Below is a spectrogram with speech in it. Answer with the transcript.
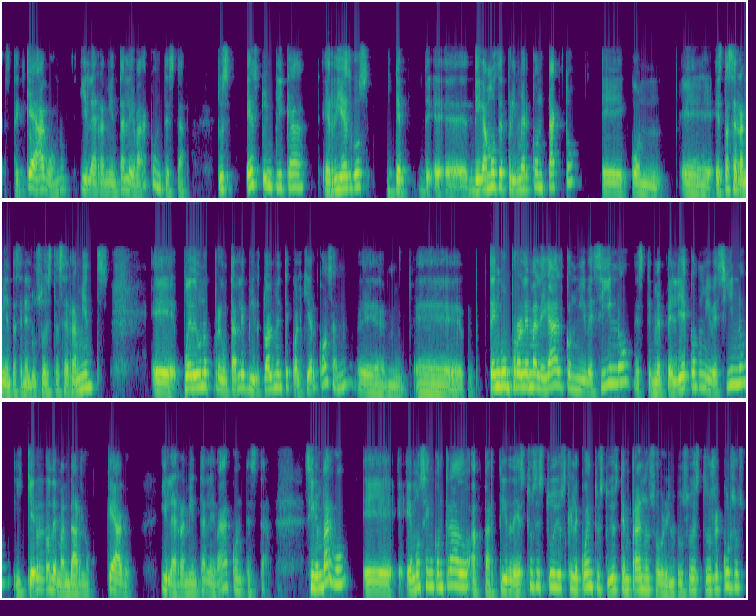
este, ¿qué hago? ¿no? Y la herramienta le va a contestar. Entonces, esto implica eh, riesgos, de, de eh, digamos, de primer contacto eh, con eh, estas herramientas, en el uso de estas herramientas. puede uno preguntarle virtualmente cualquier cosa, ¿no? tengo un problema legal con mi vecino, este, me peleé con mi vecino y quiero demandarlo. ¿Qué hago? y la herramienta le va a contestar. Sin embargo, eh, hemos encontrado a partir de estos estudios que le cuento, estudios tempranos sobre el uso de estos recursos,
